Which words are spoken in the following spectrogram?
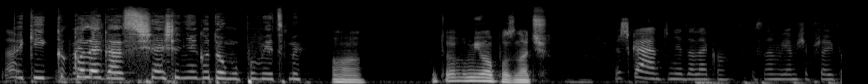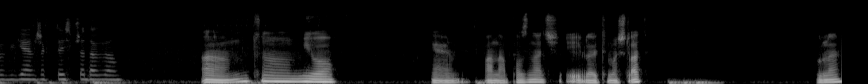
Tak, taki ko- kolega z średniego domu, powiedzmy. Aha. No to miło poznać. Mieszkałem tu niedaleko. Zastanowiłem się przejść, bo widziałem, że ktoś sprzedał dom. A, no to miło. Nie wiem, pana poznać. Ile ty masz lat? W ogóle?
